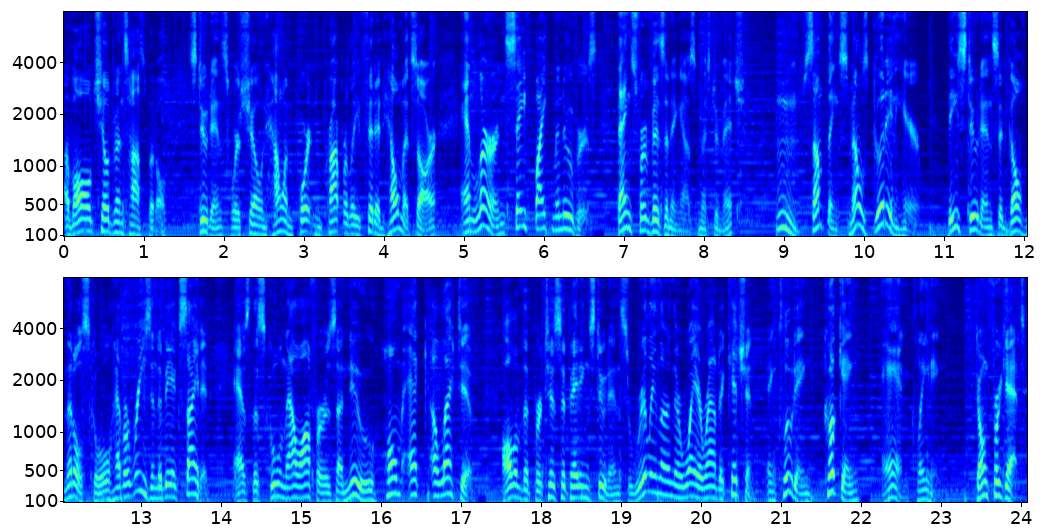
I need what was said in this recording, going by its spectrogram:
of All Children's Hospital. Students were shown how important properly fitted helmets are and learned safe bike maneuvers. Thanks for visiting us, Mr. Mitch. Mmm, something smells good in here. These students at Gulf Middle School have a reason to be excited, as the school now offers a new home ec elective. All of the participating students really learn their way around a kitchen, including cooking and cleaning. Don't forget,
